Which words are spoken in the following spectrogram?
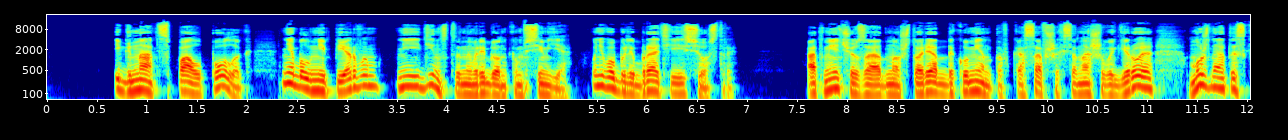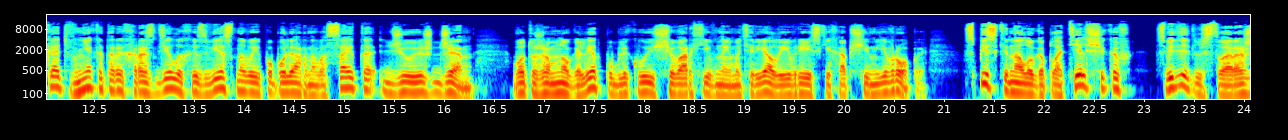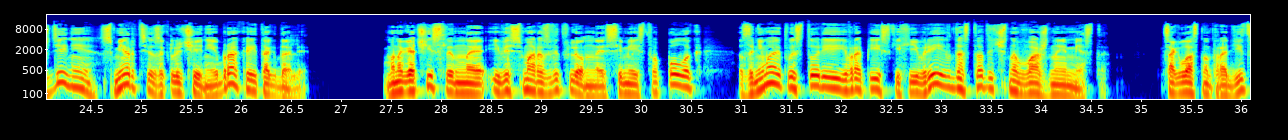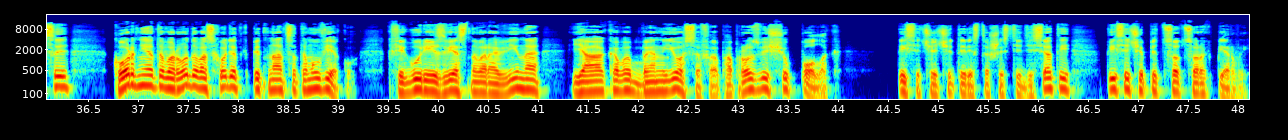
Игнац Пал Полок не был ни первым, ни единственным ребенком в семье, у него были братья и сестры. Отмечу заодно, что ряд документов, касавшихся нашего героя, можно отыскать в некоторых разделах известного и популярного сайта Jewish Gen, вот уже много лет публикующего архивные материалы еврейских общин Европы, списки налогоплательщиков, свидетельства о рождении, смерти, заключении брака и так далее. Многочисленное и весьма разветвленное семейство Полок занимает в истории европейских евреев достаточно важное место. Согласно традиции, Корни этого рода восходят к XV веку, к фигуре известного раввина Яакова бен Йосефа по прозвищу Полок, 1460-1541.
